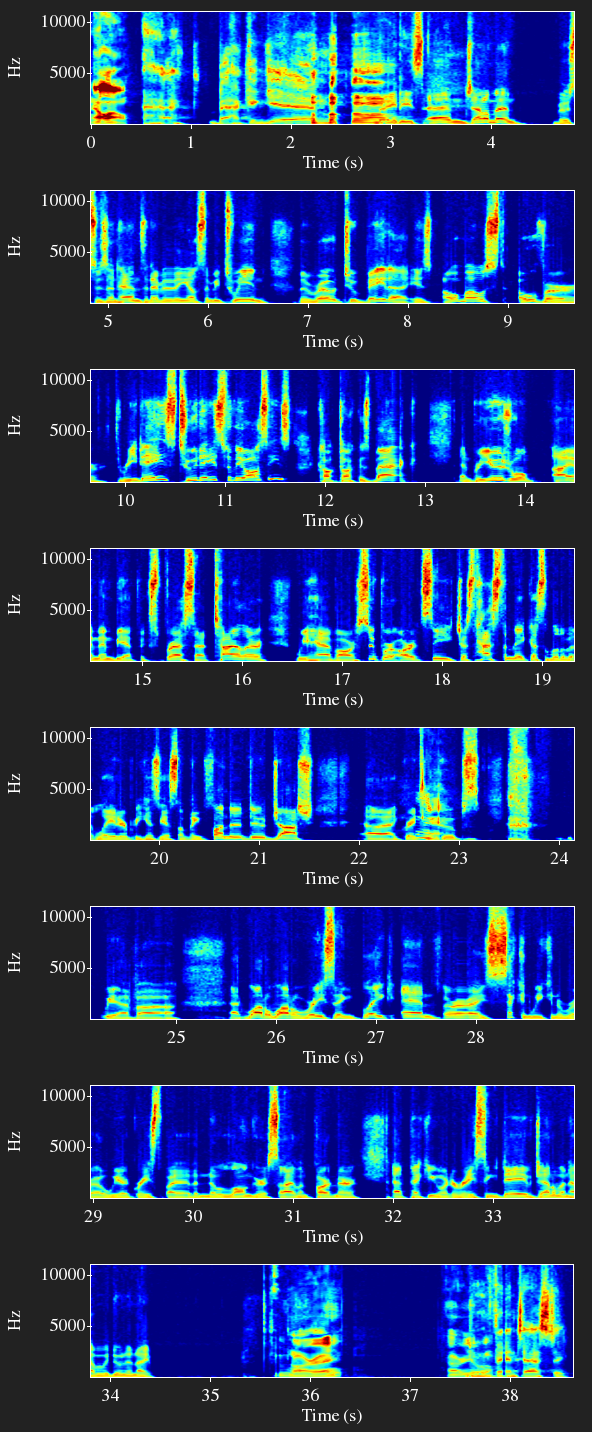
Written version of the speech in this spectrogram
Hello. Back, back again. Ladies and gentlemen, boosters and hens and everything else in between, the road to beta is almost over. Three days, two days for the Aussies. Cock Talk is back. And per usual, I am MBF Express at Tyler. We have our super artsy, just has to make us a little bit later because he has something fun to do. Josh uh, at Grateful Yeah. Coops. we have uh, at Waddle Waddle Racing, Blake, and for a second week in a row, we are graced by the no longer silent partner at Pecking Order Racing, Dave. Gentlemen, how are we doing tonight? Doing all right. How are you? Doing fantastic,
